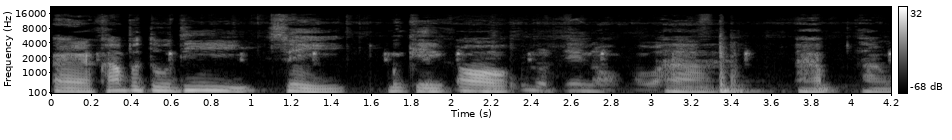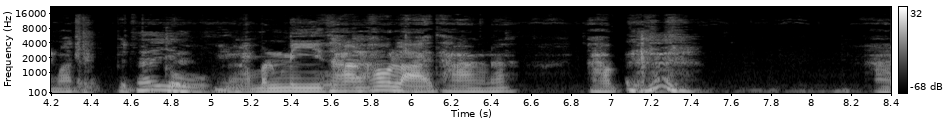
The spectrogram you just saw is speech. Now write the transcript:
เออเข้าประตูที่สี่เมื่อกี้ก็รถได้หนอกเขาว่าอ่านะครับ ทางวัดปิดประตูนะครับมันมีทางเข้าหลายทางนะนะครับ อ่า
